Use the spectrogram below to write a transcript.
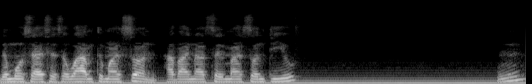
The Most High says, so What happened to my son? Have I not sent my son to you? Hmm?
